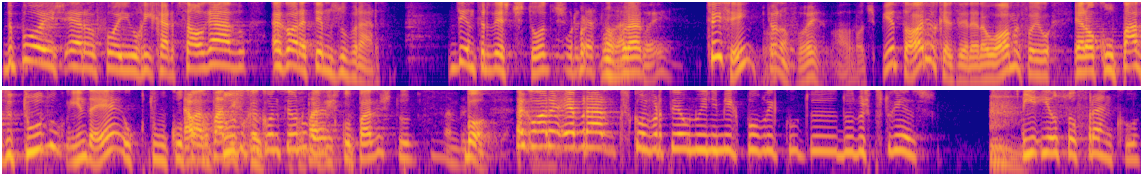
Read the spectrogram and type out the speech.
Depois era, foi o Ricardo Salgado. Agora temos o Berardo. Dentro destes todos... O Ricardo Salgado foi? Sim, sim. Então não foi. Bode expiatório, quer dizer, era o homem, foi o, era o culpado de tudo, ainda é, o, o culpado, culpado de tudo que aconteceu O no disto culpado disto tudo. Bom, agora é Berardo que se converteu no inimigo público de- do- dos portugueses. E, e eu sou franco,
